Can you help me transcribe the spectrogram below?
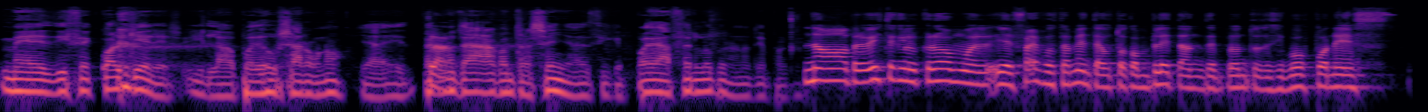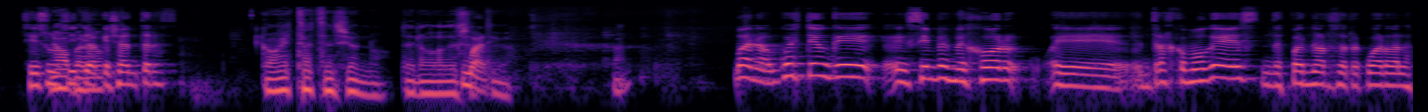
me dice cuál quieres y la puedes usar o no. Ya, pero Claro. no te da la contraseña, es decir, que puedes hacerlo, pero no tiene por qué. No, pero viste que el Chrome y el Firefox también te autocompletan de pronto. Si vos pones. Si es un No, sitio al que ya entres. Con esta extensión no, te lo desactiva. Bueno, cuestión que eh, siempre es mejor eh, entras como guest, después no se recuerda las,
